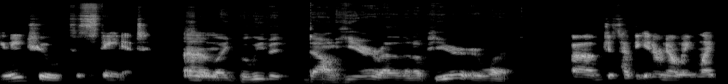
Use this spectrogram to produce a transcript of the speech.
You need to sustain it. Um, so, like, believe it down here rather than up here, or what? Um, just have the inner knowing. Like,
